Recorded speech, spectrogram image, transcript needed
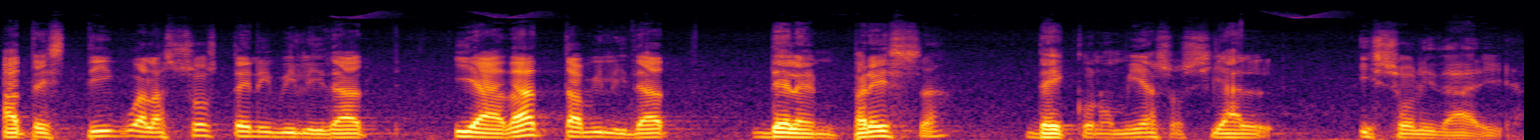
atestigua la sostenibilidad y adaptabilidad de la empresa de economía social y solidaria.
